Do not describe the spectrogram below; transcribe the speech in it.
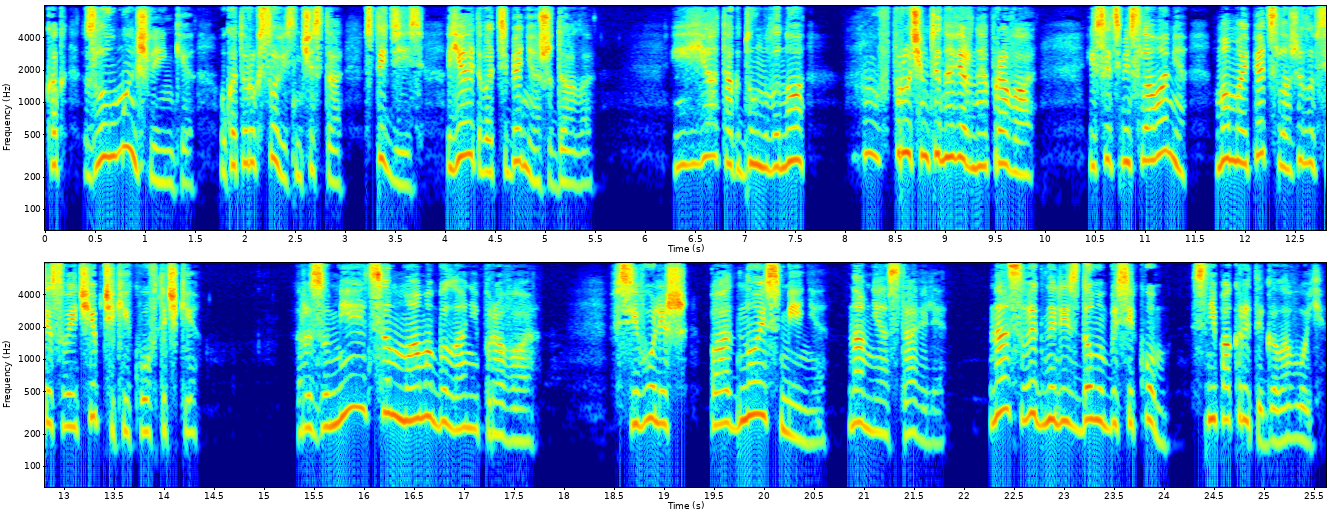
как злоумышленники, у которых совесть нечиста. Стыдись, я этого от тебя не ожидала. И я так думала, но... Ну, впрочем, ты, наверное, права. И с этими словами мама опять сложила все свои чепчики и кофточки. Разумеется, мама была не права. Всего лишь по одной смене нам не оставили. Нас выгнали из дома босиком, с непокрытой головой.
